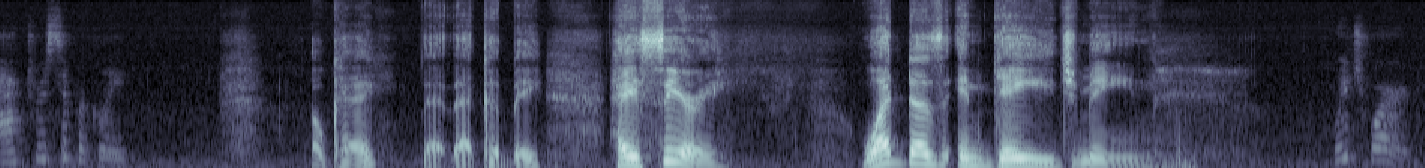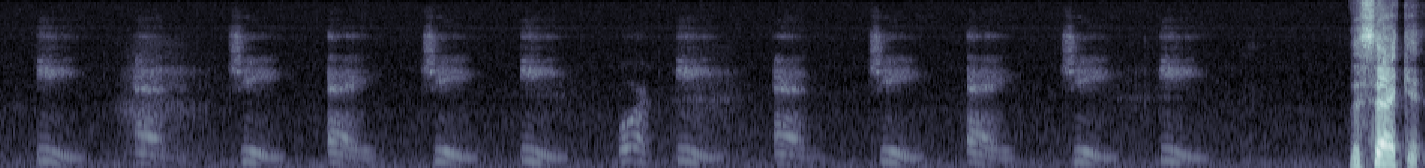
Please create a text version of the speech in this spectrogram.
Act reciprocally. Okay, that that could be. Hey Siri, what does engage mean? Which word? E N G A G E or E N G A G E? The second.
